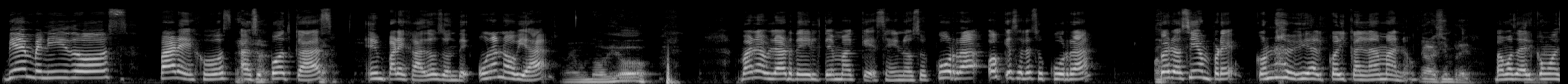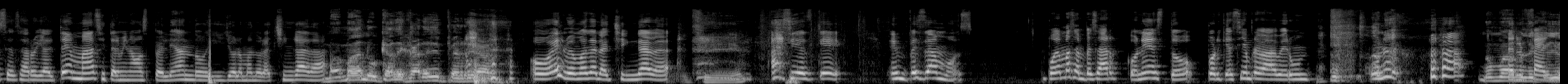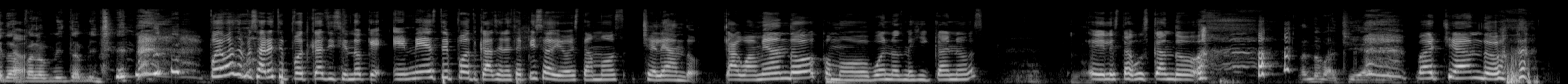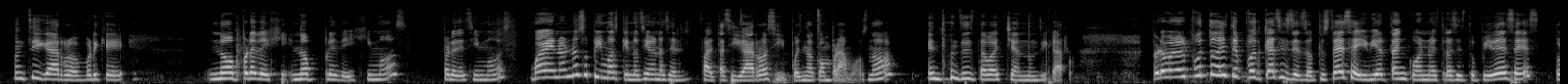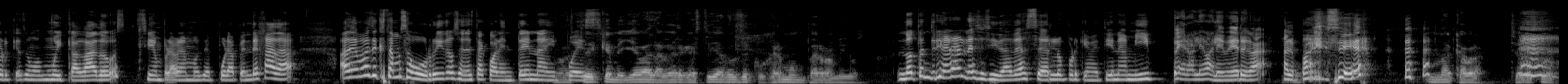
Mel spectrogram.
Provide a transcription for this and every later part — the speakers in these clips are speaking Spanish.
Bienvenidos, parejos, a su podcast Emparejados, donde una novia, Un novio. van a hablar del tema que se nos ocurra o que se les ocurra, pero siempre con una bebida alcohólica en la mano. Ah, siempre. Vamos a ver cómo se desarrolla el tema, si terminamos peleando y yo lo mando a la chingada, Mamá, nunca dejaré de perrear. o él me manda a la chingada. Sí. Así es que empezamos. Podemos empezar con esto porque siempre va a haber un una No mames, le cayó una palomita a Michelle. Podemos empezar este podcast diciendo que en este podcast, en este episodio, estamos cheleando, caguameando como buenos mexicanos. Él está buscando, Ando bacheando. bacheando un cigarro porque no, predeji- no predijimos, predecimos. Bueno, no supimos que nos iban a hacer falta cigarros y pues no compramos, ¿no? Entonces estaba echando un cigarro. Pero bueno, el punto de este podcast es eso, que ustedes se diviertan con nuestras estupideces, porque somos muy cagados, siempre hablamos de pura pendejada. Además de que estamos aburridos en esta cuarentena y No, pues estoy que me lleva a la verga. Estoy a dos de cogerme un perro, amigos. no tendría la necesidad de hacerlo porque me tiene a mí, pero le vale verga, al parecer. Una cabra. Se lo juro.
